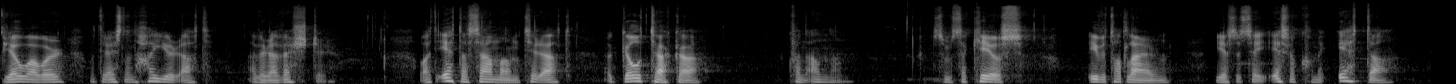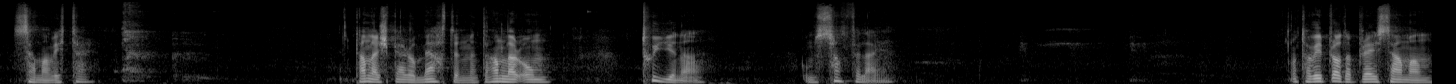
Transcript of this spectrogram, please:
bjøver, og det er en heier at være verster. Og at eta sammen til at gåtaka kvann annan. Som Zacchaeus, i vi ivetottlæreren, Jesus sier, jeg skal komme eta sammen vidt her. Det handler ikke bare om maten, men det handler om tøyene, om samfunnet, Og ta vi bråta brei saman,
